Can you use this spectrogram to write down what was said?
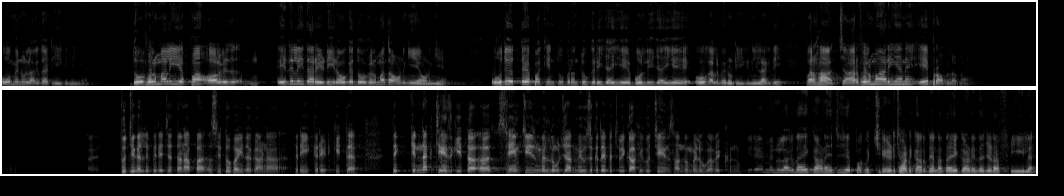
ਉਹ ਮੈਨੂੰ ਲੱਗਦਾ ਠੀਕ ਨਹੀਂ ਹੈ। ਦੋ ਫਿਲਮਾਂ ਲਈ ਆਪਾਂ ਆਲਵੇਜ਼ ਇਹਦੇ ਲਈ ਤਾਂ ਰੈਡੀ ਰਹੋਗੇ, ਦੋ ਫਿਲਮਾਂ ਤਾਂ ਆਉਣਗੀਆਂ ਹੀ ਆਉਣਗੀਆਂ। ਉਹਦੇ ਉੱਤੇ ਆਪਾਂ ਕਿੰਤੂ ਪਰੰਤੂ ਕਰੀ ਜਾਈਏ, ਬੋਲੀ ਜਾਈਏ, ਉਹ ਗੱਲ ਮੈਨੂੰ ਠੀਕ ਨਹੀਂ ਲੱਗਦੀ। ਪਰ ਹਾਂ, ਚਾਰ ਫਿਲਮਾਂ ਆ ਰਹੀਆਂ ਨੇ, ਇਹ ਪ੍ਰੋਬਲਮ ਹੈ। ਦੂਜੀ ਗੱਲ ਵੀਰੇ, ਜਿੱਦਾਂ ਆਪਾਂ ਸਿੱਧੂ ਬਾਈ ਦਾ ਗਾਣਾ ਰੀਕ੍ਰੀਏਟ ਕੀਤਾ ਤੇ ਕਿੰਨਾ ਕੁ ਚੇਂਜ ਕੀਤਾ? ਸੇਮ ਚੀਜ਼ ਮਿਲੂ ਜਾਂ 뮤직 ਦੇ ਵਿੱਚ ਵੀ ਕਾਫੀ ਕੁਝ ਚੇਂਜ ਸਾਨੂੰ ਮਿਲੂਗਾ ਵੇਖਣ ਨੂੰ? ਵੀਰੇ, ਮੈਨੂੰ ਲੱਗਦਾ ਇਹ ਗਾਣੇ 'ਚ ਜੇ ਆਪਾਂ ਕੋਈ ਛੇੜਛਾੜ ਕਰਦੇ ਆ ਨਾ, ਤਾਂ ਇਹ ਗਾਣੇ ਦਾ ਜਿਹੜਾ ਫੀਲ ਹੈ,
